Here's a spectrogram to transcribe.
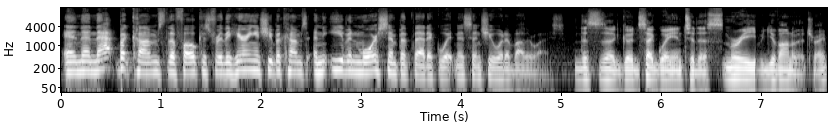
and then that becomes the focus for the hearing, and she becomes an even more sympathetic witness than she would have otherwise. This is a good segue into this. Marie Yovanovitch, right?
